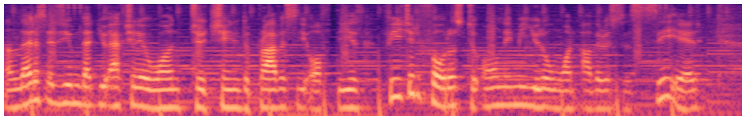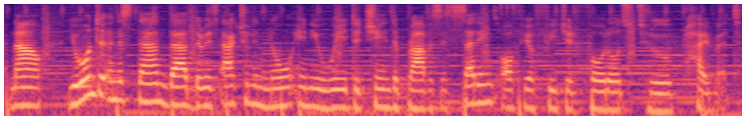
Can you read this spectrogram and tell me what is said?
And let us assume that you actually want to change the privacy of these featured photos to only me. You don't want others to see it. Now you want to understand that there is actually no any way to change the privacy settings of your featured photos to private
